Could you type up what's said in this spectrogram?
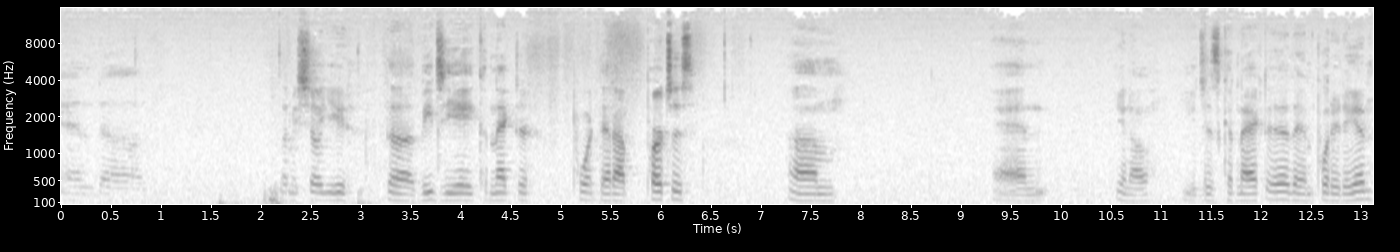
And uh, let me show you the VGA connector port that I purchased. Um, and, you know, you just connect it and put it in.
